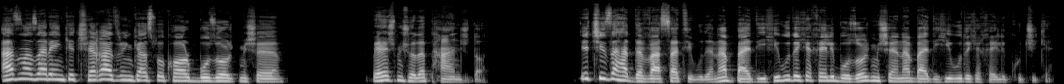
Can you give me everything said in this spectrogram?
از نظر اینکه چقدر این کسب و کار بزرگ میشه بهش می‌شده پنج داد. یه چیز حد وسطی بوده نه بدیهی بوده که خیلی بزرگ میشه نه بدیهی بوده که خیلی کوچیکه.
